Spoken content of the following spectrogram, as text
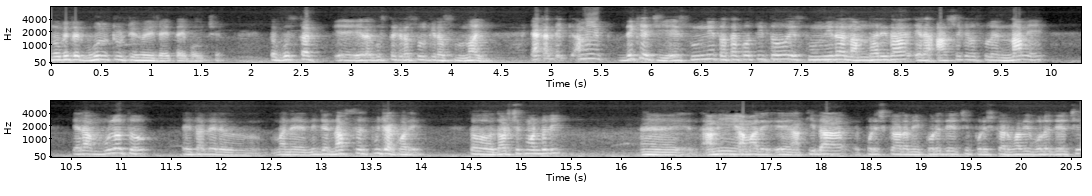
নবীদের ভুল ত্রুটি হয়ে যায়, তাই বলছে। তো গুস্তাক এরা গুস্তাক রাসুল কি রাসুল? নয় একাধিক আমি দেখেছি, এই সুন্নি তথাকথিত, এই সুন্নিরা, নামধারীরা, এরা আশেখ রসুলের নামে, এরা মূলত তাদের মানে নিজের নফসের পূজা করে। তো দর্শক মন্ডলী আমি আমার আকিদা পরিষ্কার আমি করে দিয়েছি পরিষ্কারভাবে বলে দিয়েছি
